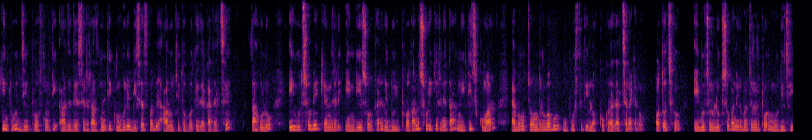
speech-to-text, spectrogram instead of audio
কিন্তু যে প্রশ্নটি আজ দেশের রাজনৈতিক মহলে বিশেষভাবে আলোচিত হতে দেখা যাচ্ছে তা হলো, এই উৎসবে কেন্দ্রের এনডিএ সরকারের দুই প্রধান শরিকের নেতা নীতিশ কুমার এবং চন্দ্রবাবুর উপস্থিতি লক্ষ্য করা যাচ্ছে না কেন? অথচ এই বছর লোকসভা নির্বাচনের পর মোদিজি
